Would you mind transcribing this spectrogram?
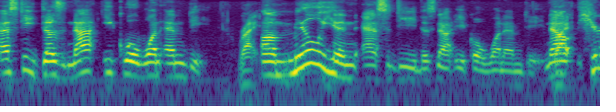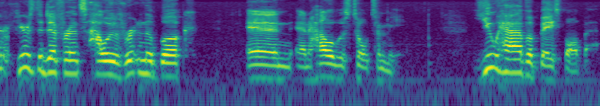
SD does not equal 1 MD. right. A million SD does not equal 1 MD. Now, Right. here here's the difference: how it was written in the book, and and how it was told to me. You have a baseball bat.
